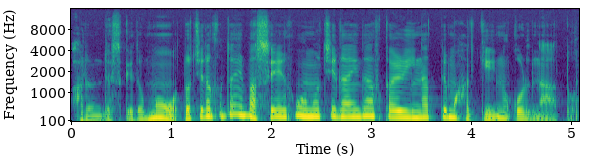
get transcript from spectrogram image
あるんですけどもどちらかといえば製法の違いが深入りになってもはっきり残るなと。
